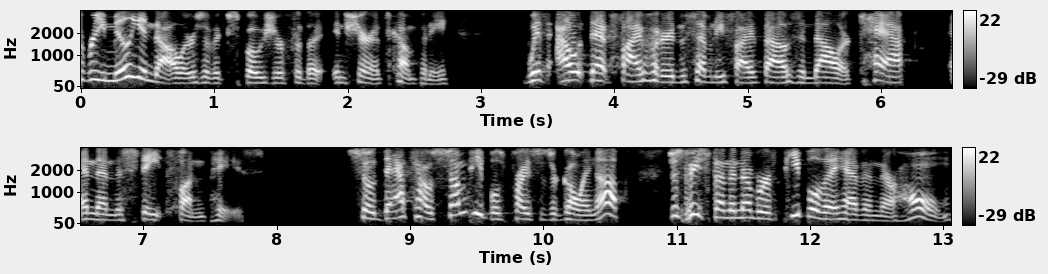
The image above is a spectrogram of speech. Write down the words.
$3 million of exposure for the insurance company without that $575,000 cap, and then the state fund pays. So that's how some people's prices are going up just based on the number of people they have in their home.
